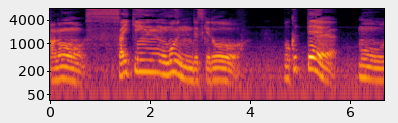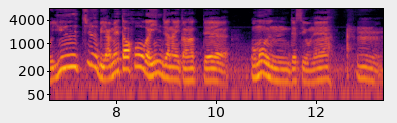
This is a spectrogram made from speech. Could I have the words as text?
あの、最近思うんですけど、僕って、もう YouTube やめた方がいいんじゃないかなって思うんですよね。うん。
